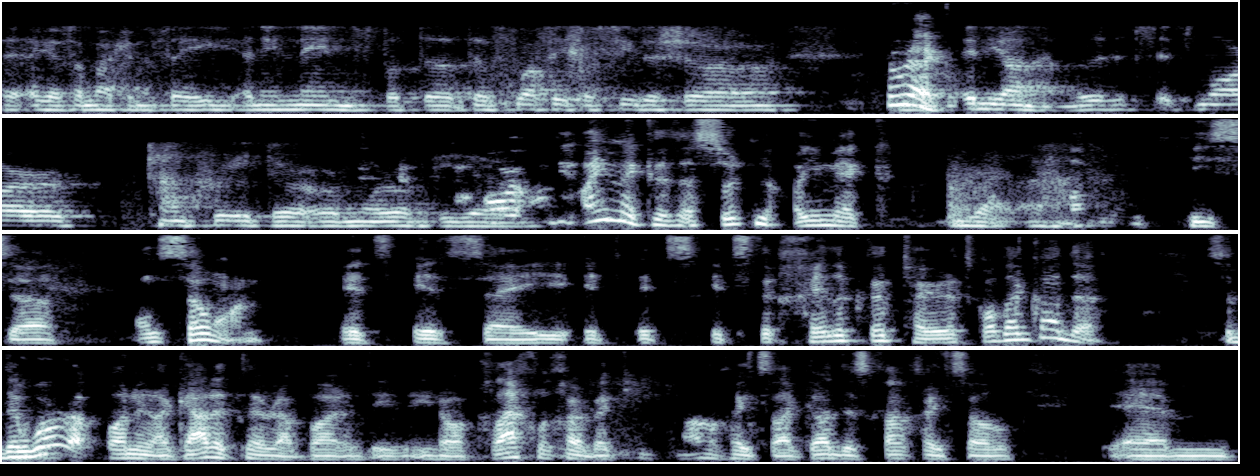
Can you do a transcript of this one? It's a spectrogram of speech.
I guess I'm not going to say any names, but the, the fluffy Hasidic uh, Correct. Indiana. It's, it's more concrete or, or more of the. Uh, or the IMEC, there's a certain IMEC right, uh-huh. piece, uh, and so on. It's it's a it, it's it's the chelik the Torah. It's called Agada. So there were Rabbanim, I got it there, Rabbanim, you know, Klachlachar, but Malachitz, like God, this Klachlitzel, um,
